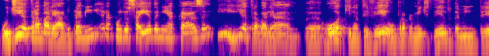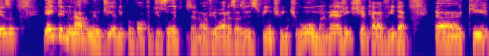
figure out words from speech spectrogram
o dia trabalhado para mim era quando eu saía da minha casa e ia trabalhar uh, ou aqui na TV ou propriamente dentro da minha empresa. E aí terminava o meu dia ali por volta de 18, 19 horas, às vezes 20, 21, né? A gente tinha aquela vida uh, que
